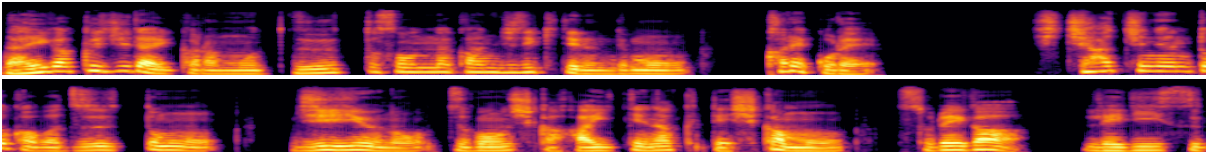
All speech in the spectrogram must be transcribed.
大学時代からもうずっとそんな感じで来てるんで、もうかれこれ7、8年とかはずっともう GU のズボンしか履いてなくて、しかもそれがレディースっ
